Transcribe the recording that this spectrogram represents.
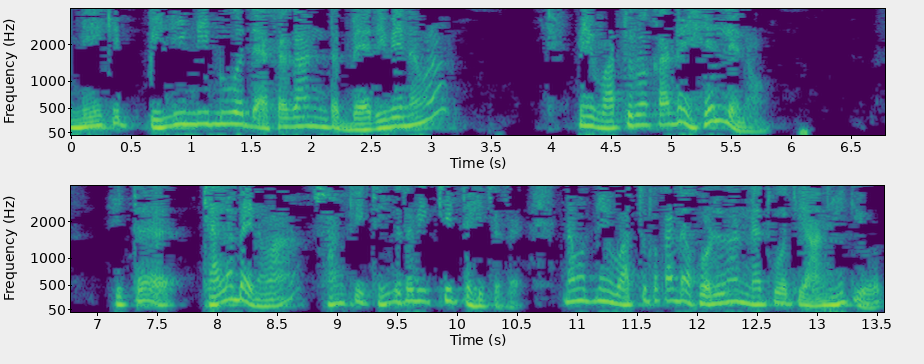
මේකේ පිළිඹුව දැක ගන්න බැරි වෙනවා මේ වතුර කඩ හෙල්ලෙනවා හිත කැළඹෙනවා සංකීර්ත හිතට වික්කිට හිතට. නමුත් මේ වතුර කඩ හොල්ලන්නේ නැතුව තියාන හිටියොත්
